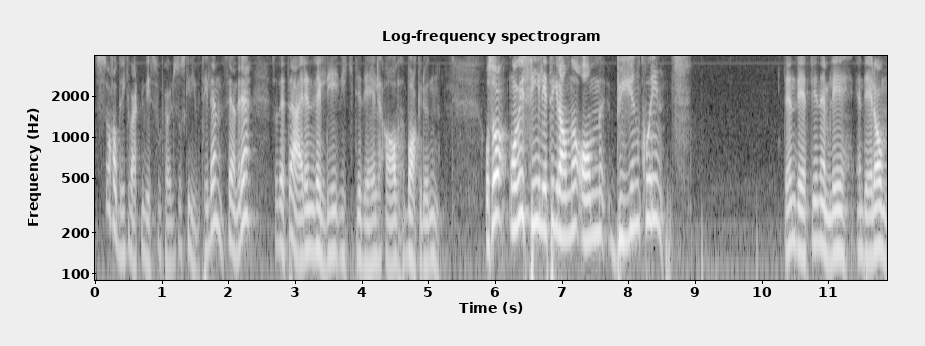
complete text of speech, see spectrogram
så hadde det ikke vært en vits for Paulus å skrive til den senere. Så dette er en veldig viktig del av bakgrunnen. Og så må vi si litt om byen Korint. Den vet vi nemlig en del om.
